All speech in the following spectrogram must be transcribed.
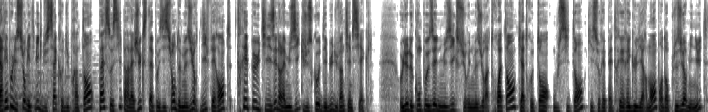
La révolution rythmique du sacre du printemps passe aussi par la juxtaposition de mesures différentes très peu utilisées dans la musique jusqu'au début du XXe siècle. Au lieu de composer une musique sur une mesure à trois temps, quatre temps ou six temps, qui se répéterait régulièrement pendant plusieurs minutes,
